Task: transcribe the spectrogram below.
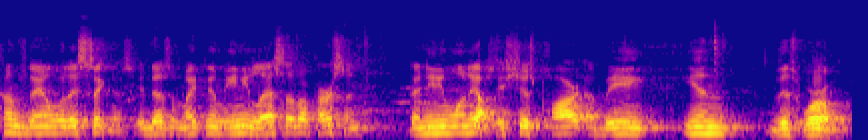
comes down with a sickness, it doesn't make them any less of a person than anyone else. It's just part of being in this world.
